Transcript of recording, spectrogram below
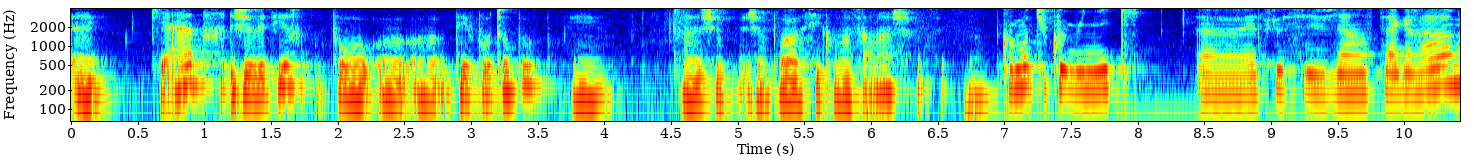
euh cadre, je veux dire, pour euh, euh, des photobooks. Et euh, je, je, vois aussi comment ça marche. Comment tu communiques Est-ce que c'est via Instagram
